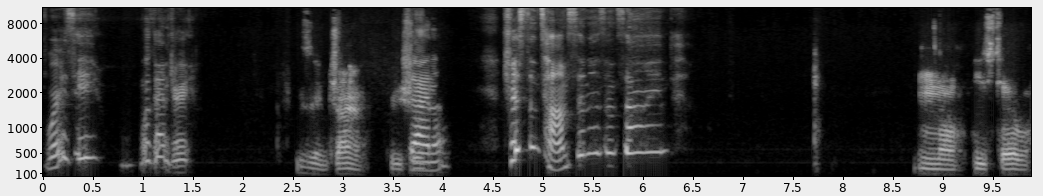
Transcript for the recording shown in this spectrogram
where is he? What country? He's in China, pretty sure. China. Tristan Thompson isn't signed. No, he's terrible.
